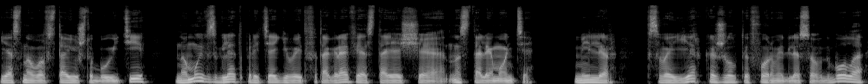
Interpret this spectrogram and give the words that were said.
Я снова встаю, чтобы уйти, но мой взгляд притягивает фотография, стоящая на столе Монти. Миллер в своей ярко-желтой форме для софтбола,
